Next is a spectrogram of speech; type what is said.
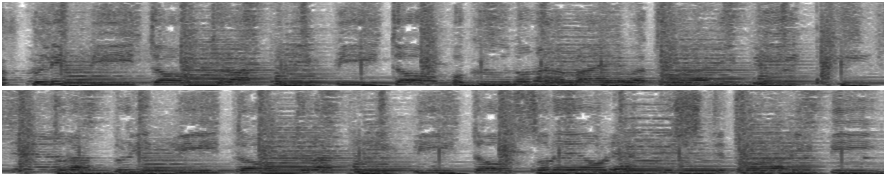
ラップリピート。トラップリピート。僕の名前はトラリピ。トラップリピート。トラップリピート。それを略してトラリピ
